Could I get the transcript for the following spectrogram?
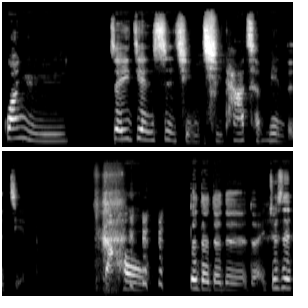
关于这一件事情其他层面的解读，然后 对对对对对对，就是。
